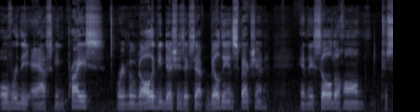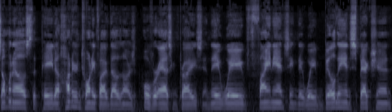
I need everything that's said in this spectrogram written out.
over the asking price, removed all the conditions except building inspection, and they sold a home to someone else that paid $125,000 over asking price and they waived financing, they waived building inspection,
